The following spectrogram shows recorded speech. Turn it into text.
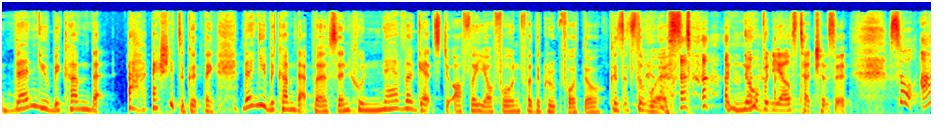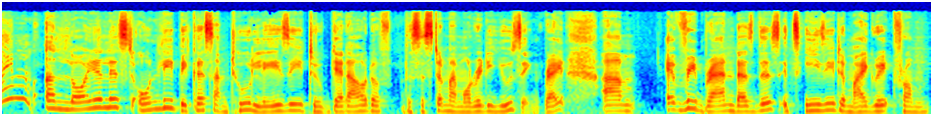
then you become that. Ah, Actually, it's a good thing. Then you become that person who never gets to offer your phone for the group photo because it's the worst and nobody else touches it. So I'm a loyalist only because I'm too lazy to get out of the system I'm already using, right? Um, every brand does this. It's easy to migrate from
